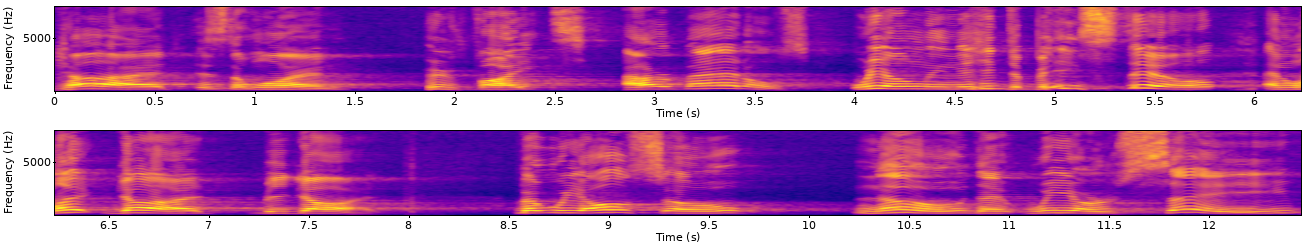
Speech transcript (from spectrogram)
God is the one who fights our battles. We only need to be still and let God be God. But we also know that we are saved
